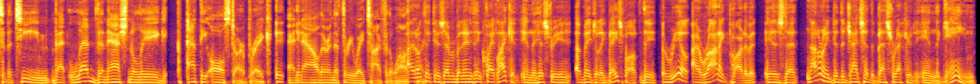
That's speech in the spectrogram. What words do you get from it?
to the team that led the National League at the All-Star break, It- and it- now they're in the three-way tie for the wild I don't card? think there's ever been anything quite like it in the history of Major League Baseball. The the real ironic part of it is that not only did the Giants have the best record in the game,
